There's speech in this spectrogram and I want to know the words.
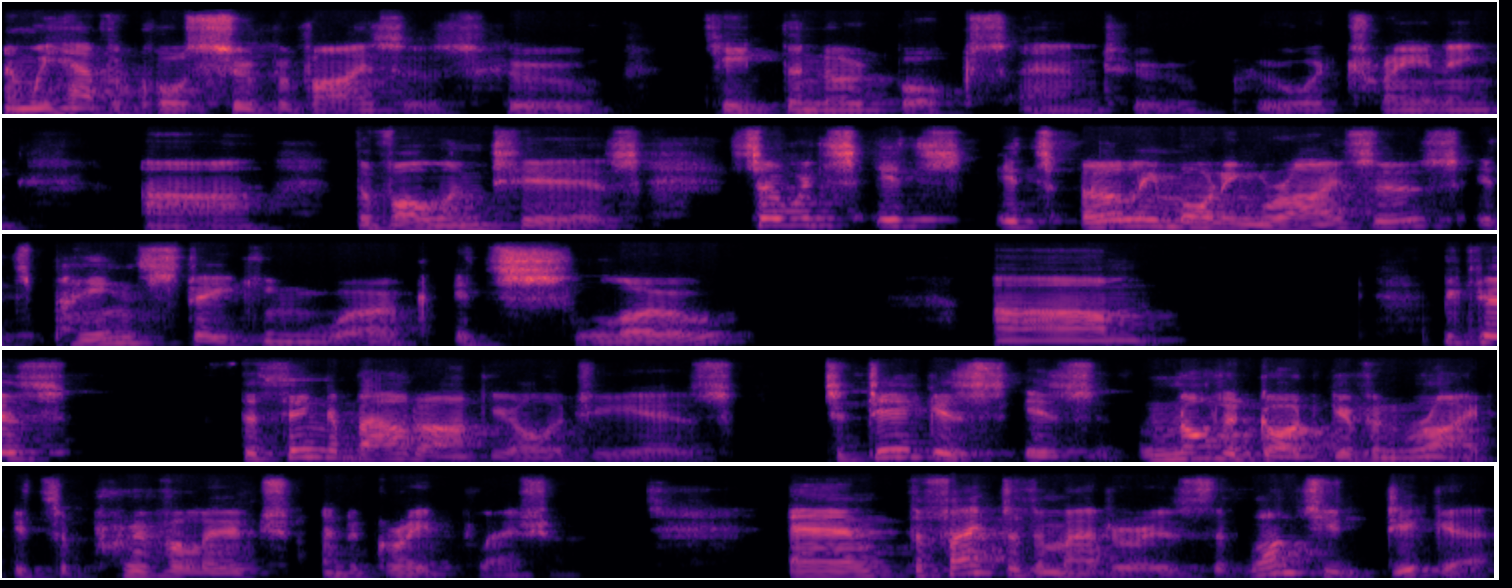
and we have, of course, supervisors who keep the notebooks and who, who are training uh, the volunteers. So it's, it's, it's early morning rises, it's painstaking work, it's slow. Um, because the thing about archaeology is to dig is, is not a God given right, it's a privilege and a great pleasure. And the fact of the matter is that once you dig it,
